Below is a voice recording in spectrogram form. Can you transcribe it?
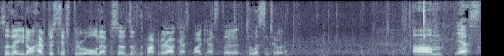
so that you don't have to sift through old episodes of the Popular Outcast podcast to to listen to it. Um, yes,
